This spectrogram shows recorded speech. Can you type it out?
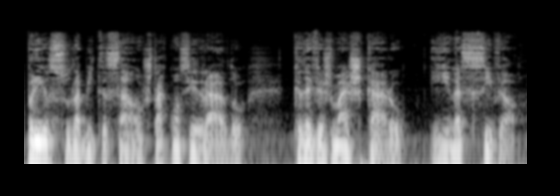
preço da habitação está considerado cada vez mais caro e inacessível.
